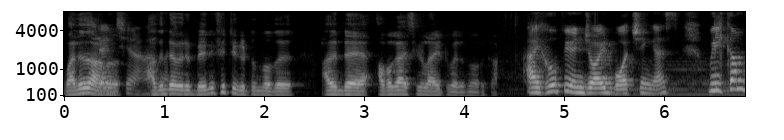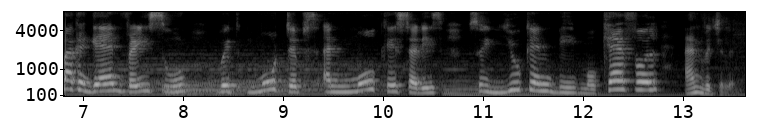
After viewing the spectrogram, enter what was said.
വലുതാണ് അതിന്റെ ഒരു ബെനിഫിറ്റ് കിട്ടുന്നത് അതിന്റെ അവകാശികളായിട്ട് വരുന്നവർക്കാണ് I hope you enjoyed watching as will come back again very soon with more tips and more case studies so you can be more careful and vigilant.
